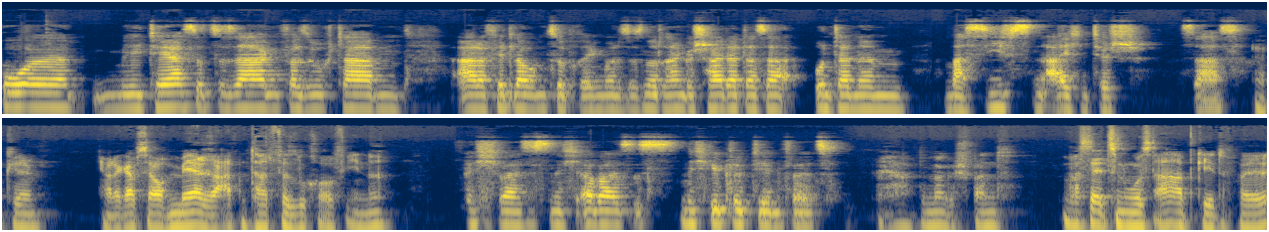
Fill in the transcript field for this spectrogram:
hohe Militärs sozusagen versucht haben, Adolf Hitler umzubringen. Und es ist nur daran gescheitert, dass er unter einem massivsten Eichentisch saß. Okay. Ja, da gab es ja auch mehrere Attentatversuche auf ihn, ne? Ich weiß es nicht, aber es ist nicht geglückt jedenfalls. Ja, bin mal gespannt, was da jetzt in den USA abgeht, weil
